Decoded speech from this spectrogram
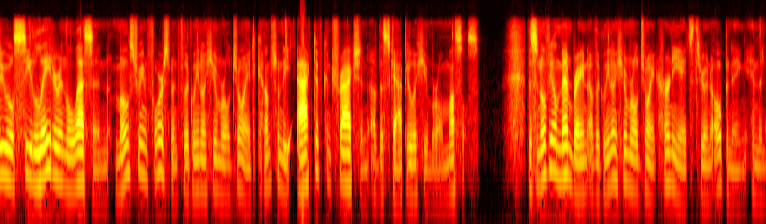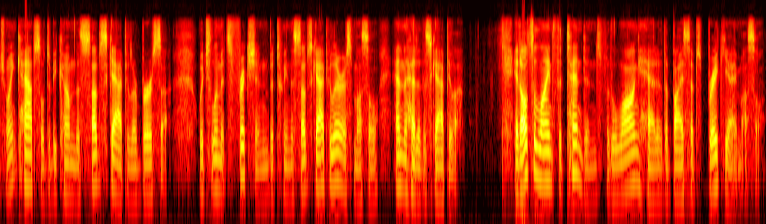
we will see later in the lesson, most reinforcement for the glenohumeral joint comes from the active contraction of the scapulohumeral muscles. The synovial membrane of the glenohumeral joint herniates through an opening in the joint capsule to become the subscapular bursa, which limits friction between the subscapularis muscle and the head of the scapula. It also lines the tendons for the long head of the biceps brachii muscle,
